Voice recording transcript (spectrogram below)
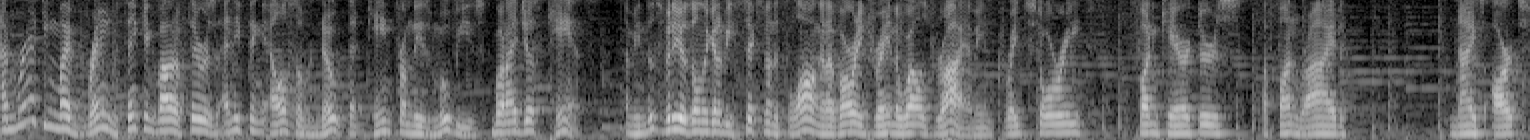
I'm racking my brain thinking about if there was anything else of note that came from these movies, but I just can't. I mean, this video is only going to be six minutes long, and I've already drained the well dry. I mean, great story, fun characters, a fun ride, nice art.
